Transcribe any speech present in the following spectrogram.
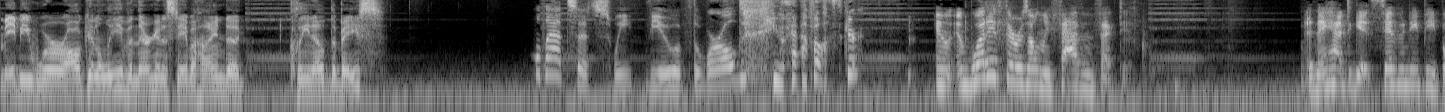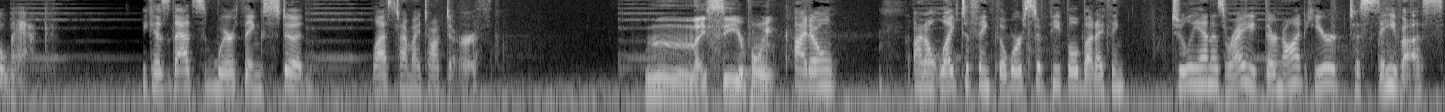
Maybe we're all gonna leave and they're gonna stay behind to clean out the base? Well, that's a sweet view of the world you have, Oskar. And, and what if there was only five infected? And they had to get 70 people back. Because that's where things stood last time I talked to Earth. Hmm, I see your point. I don't I don't like to think the worst of people, but I think Julianna's right. They're not here to save us.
